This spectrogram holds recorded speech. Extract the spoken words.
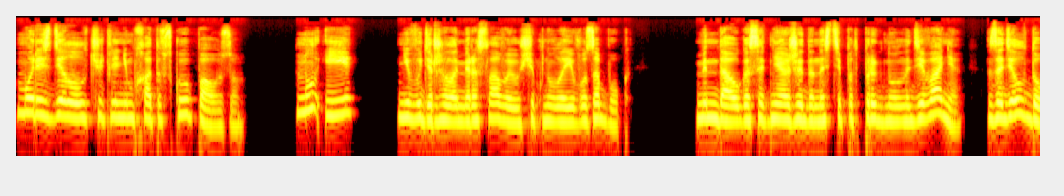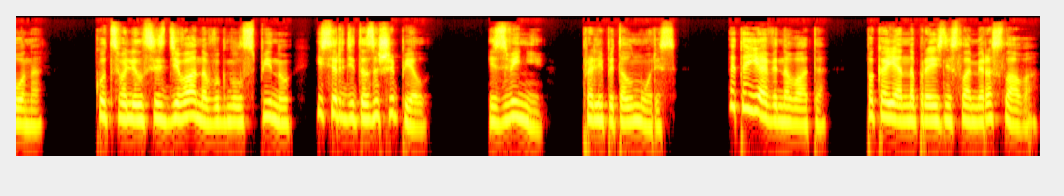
Морис сделал чуть ли не мхатовскую паузу. «Ну и?» Не выдержала Мирослава и ущипнула его за бок. Миндаугас от неожиданности подпрыгнул на диване, задел Дона. Кот свалился с дивана, выгнул спину и сердито зашипел. «Извини», – пролепетал Морис. «Это я виновата», – покаянно произнесла Мирослава.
